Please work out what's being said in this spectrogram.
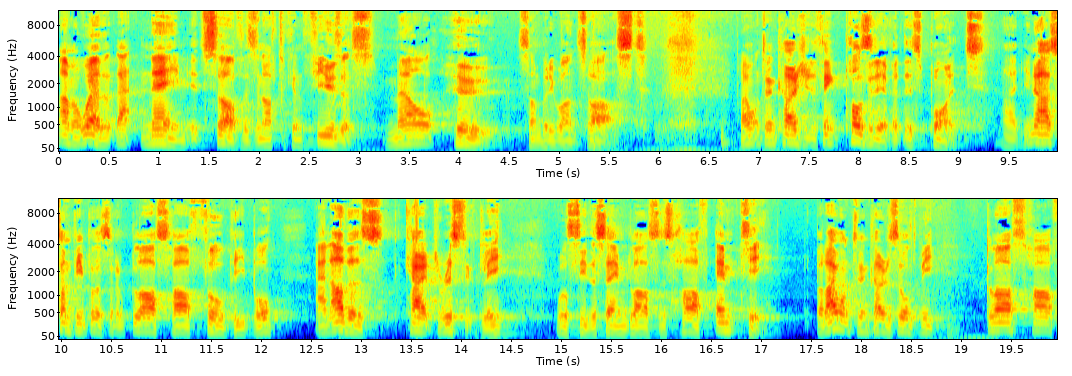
I'm aware that that name itself is enough to confuse us. Mel who? Somebody once asked. I want to encourage you to think positive at this point. Uh, you know how some people are sort of glass half full people? and others, characteristically, will see the same glass as half empty. But I want to encourage us all to be glass half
